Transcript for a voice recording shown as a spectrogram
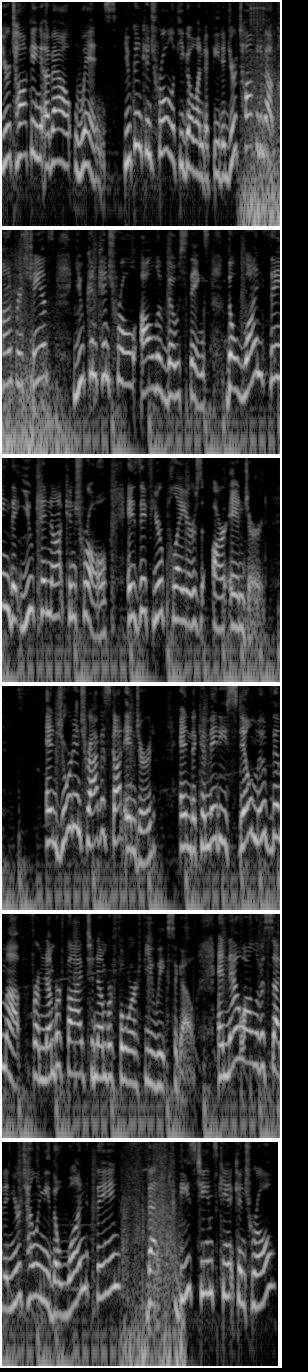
You're talking about wins. You can control if you go undefeated. You're talking about conference champs. You can control all of those things. The one thing that you cannot control is if your players are injured. And Jordan Travis got injured and the committee still moved them up from number five to number four a few weeks ago. And now all of a sudden, you're telling me the one thing that these teams can't control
